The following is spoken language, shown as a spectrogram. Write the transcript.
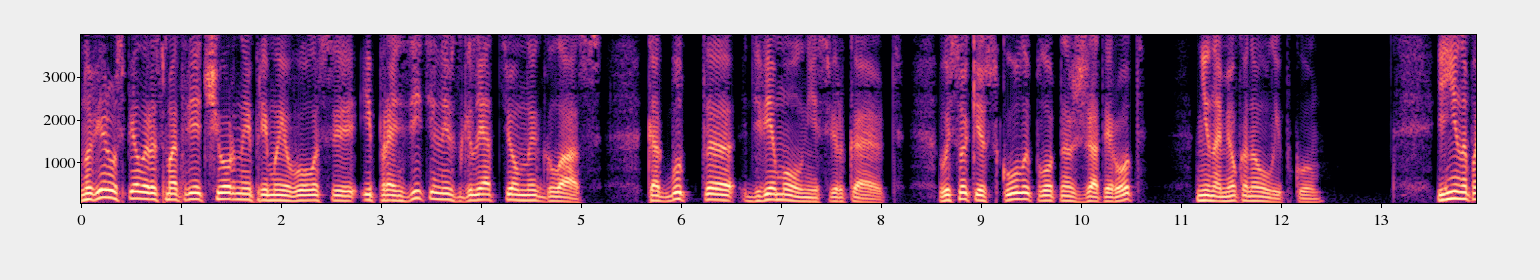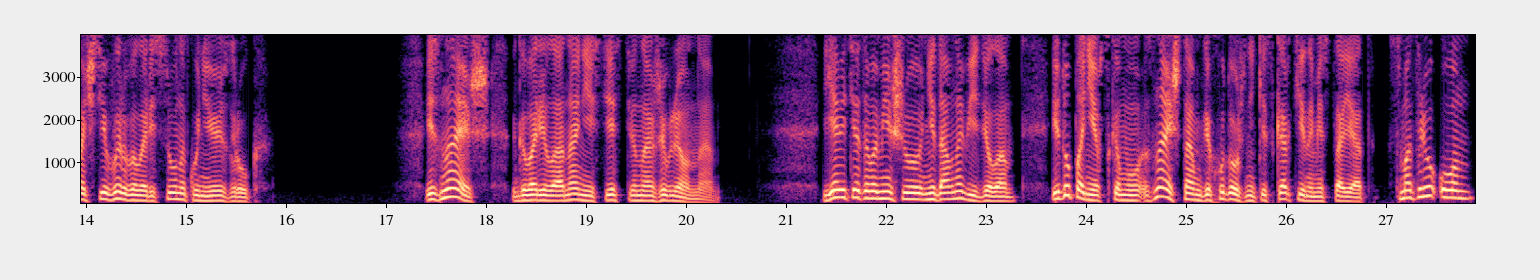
Но Вера успела рассмотреть черные прямые волосы и пронзительный взгляд темных глаз, как будто две молнии сверкают, высокие скулы, плотно сжатый рот, не намека на улыбку. И Нина почти вырвала рисунок у нее из рук. «И знаешь», — говорила она неестественно оживленно, — «я ведь этого Мишу недавно видела. Иду по Невскому, знаешь, там, где художники с картинами стоят. Смотрю, он,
